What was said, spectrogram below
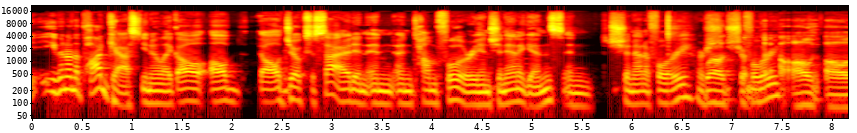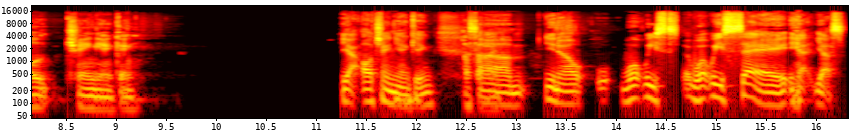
even on the podcast, you know, like all all all jokes aside and and, and tomfoolery and shenanigans and shenanifoolery or well, sh- all all chain yanking. Yeah, all chain yanking. Aside. Um, you know what we what we say. Yeah, yes,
